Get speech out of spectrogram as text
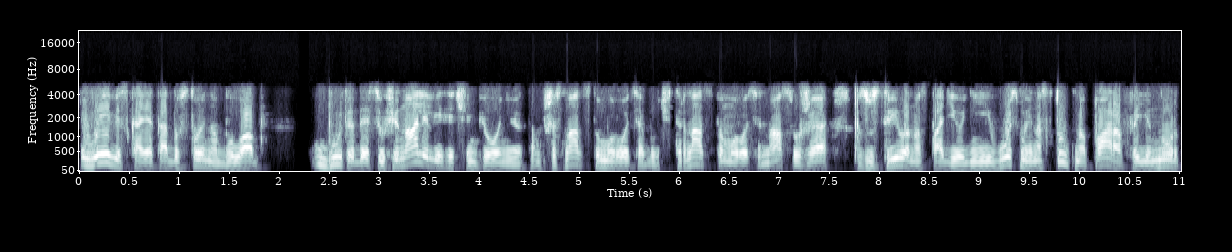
вивіска, яка достойна була б бути десь у фіналі Ліги Чемпіонів, там в 16-му році або в 14-му році, нас уже зустріла на стадії однієї восьмої наступна пара Феєнорд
